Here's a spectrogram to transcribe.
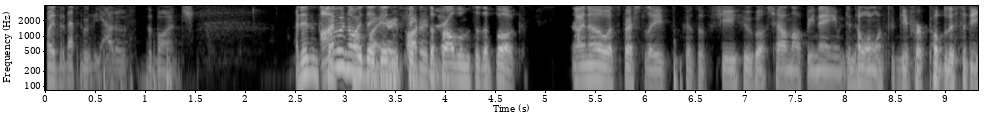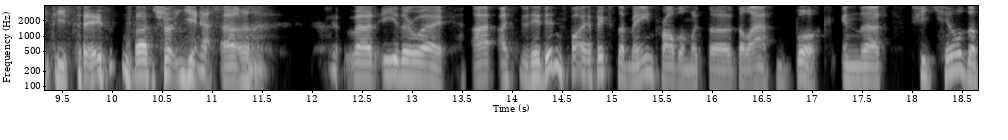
play the best movie out of the bunch. I didn't. I'm annoyed they didn't Harry fix Potter the today. problems of the book. I know, especially because of she who shall not be named. No one wants to give her publicity these days. But sure, yes. Uh, but either way, I, I they didn't fi- fix the main problem with the the last book in that she kills a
